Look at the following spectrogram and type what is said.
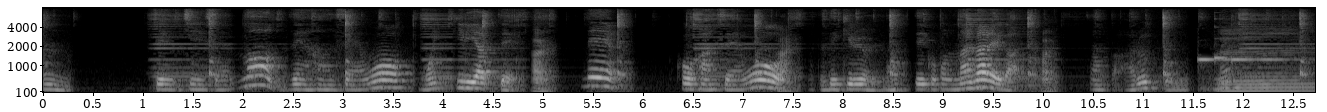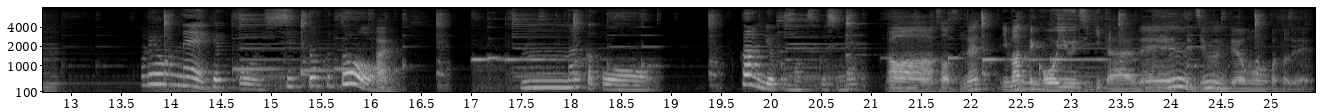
うん。うん、前人生の前半戦を思いっきりやって。はい。で後半戦をはいまたできるようになっていくこの流れがはい。ちゃんとあるっていうね、うーん。これをね結構知っとくと、はい。うーんなんかこう俯瞰力もつくしね。ああそうですね。今ってこういう時期だよねうんって自分で思うことで、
